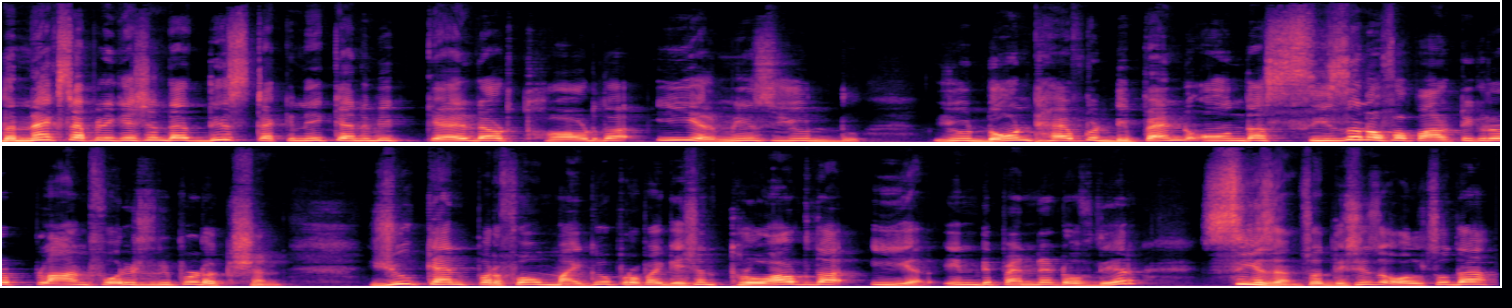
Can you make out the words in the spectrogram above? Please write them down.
the next application that this technique can be carried out throughout the year means you do, you don't have to depend on the season of a particular plant for its reproduction you can perform micropropagation throughout the year independent of their season. So, this is also the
